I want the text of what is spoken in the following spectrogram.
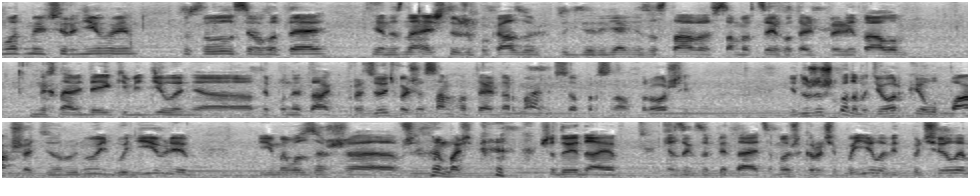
От ми в Чернігові поселилися в готель. Я не знаю, чи ти вже показував, тут дерев'яні застави. Саме в цей готель прилітало. У них навіть деякі відділення, типу, не так працюють, хоча сам готель нормальний, все, персонал хороший. І дуже шкода, бо ті орки лупашать, руйнують будівлі. І ми ось вже, вже бач, що доїдає, язик заплітається. Ми вже коротше поїли, відпочили,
